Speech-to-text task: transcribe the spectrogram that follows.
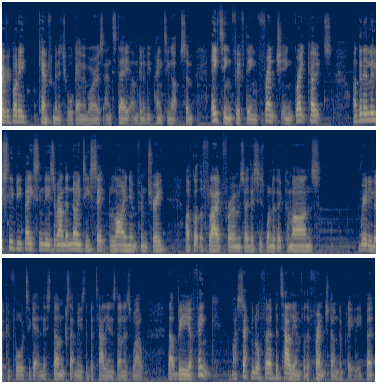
Hi everybody, Ken from Miniature War Gaming Warriors and today I'm going to be painting up some 1815 French in greatcoats. I'm going to loosely be basing these around the 96th Line Infantry. I've got the flag for them so this is one of the commands. Really looking forward to getting this done because that means the battalion's done as well. That'll be I think my second or third battalion for the French done completely but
